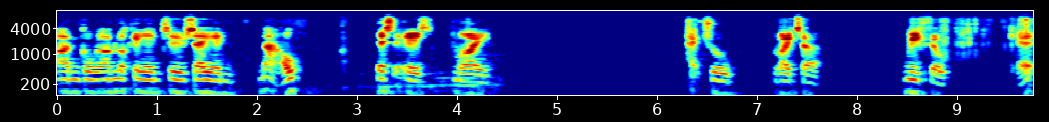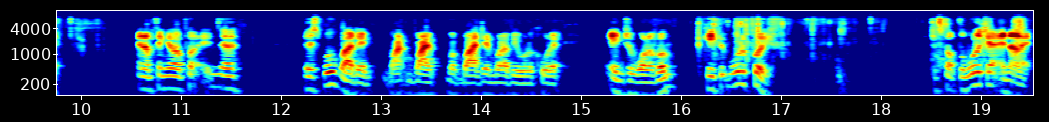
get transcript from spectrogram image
I'm going. I'm looking into saying now. This is my petrol lighter refill kit, and I'm thinking I'll put in the this wool wadding, wadding, whatever you want to call it, into one of them to keep it waterproof to stop the water getting on it.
